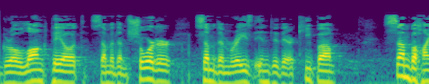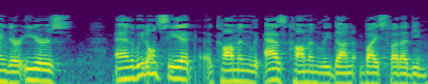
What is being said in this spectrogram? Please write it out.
grow long peot, some of them shorter, some of them raised into their kippah, some behind their ears, and we don't see it commonly, as commonly done by Sfaradim.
